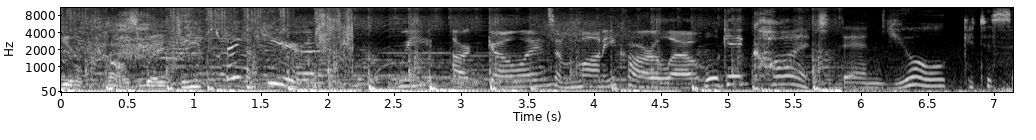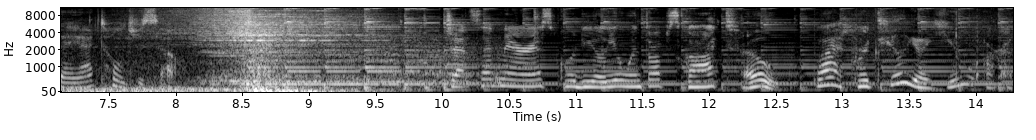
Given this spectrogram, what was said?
Your car's waiting. Thank you. We are going to Monte Carlo. We'll get caught. Then you'll get to say I told you so. Jet set heiress, Cordelia Winthrop Scott. Oh, What? Cordelia, you are a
